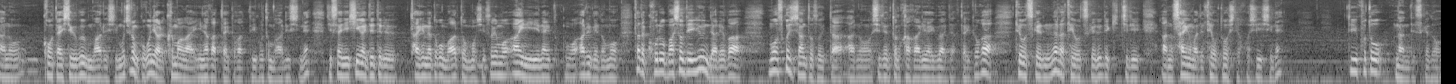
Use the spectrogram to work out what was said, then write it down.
あの後退していく部分もあるしもちろんここには熊がいなかったりとかっていうこともあるしね。実際に被害出てる大変なところもあると思うしそれも安易に言えないところもあるけどもただこの場所で言うんであればもう少しちゃんとそういったあの自然との関わり合い具合だったりとか手をつけるなら手をつけるできっちりあの最後まで手を通してほしいしね。っていうことなんですけど。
